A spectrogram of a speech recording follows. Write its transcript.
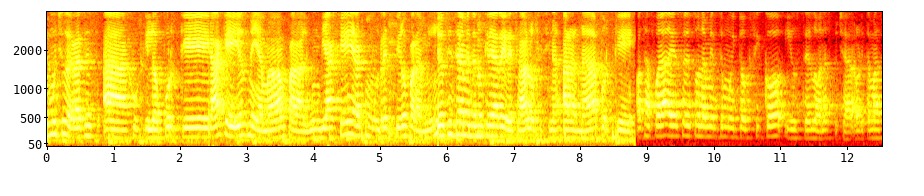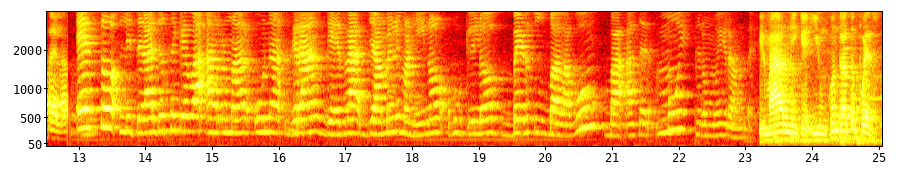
muchas gracias a Jukilo porque cada que ellos me llamaban para algún viaje era como un respiro para mí. Yo sinceramente no quería regresar a la oficina para nada porque... O sea, fuera de eso es un ambiente muy tóxico y ustedes lo van a escuchar ahorita más adelante. Esto literal yo sé que va a armar una gran guerra, ya me lo imagino, Jukilo versus Badaboom va a ser muy pero muy grande. Firmaron y, que, y un contrato pues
